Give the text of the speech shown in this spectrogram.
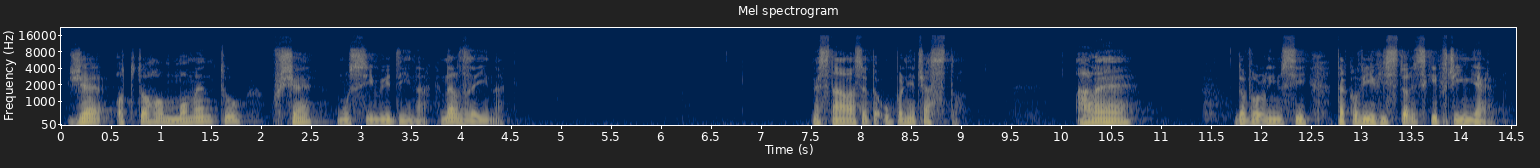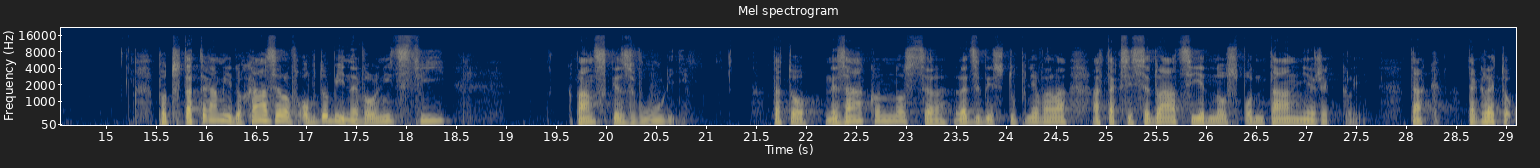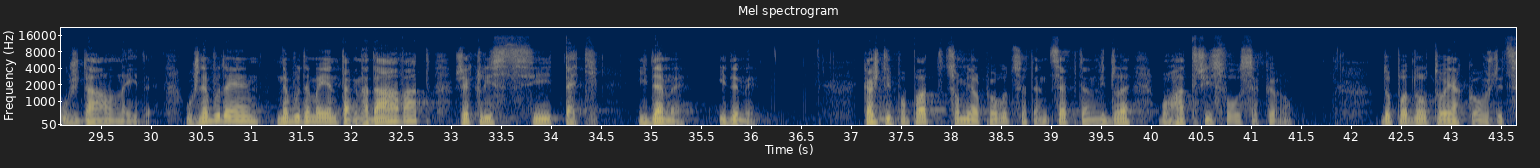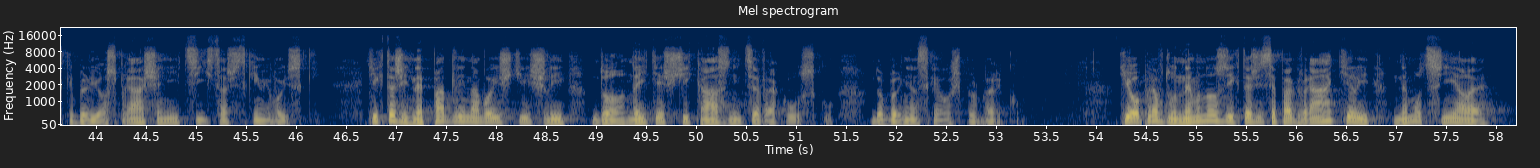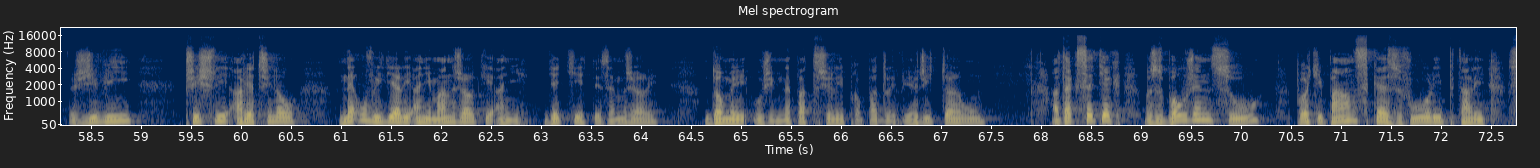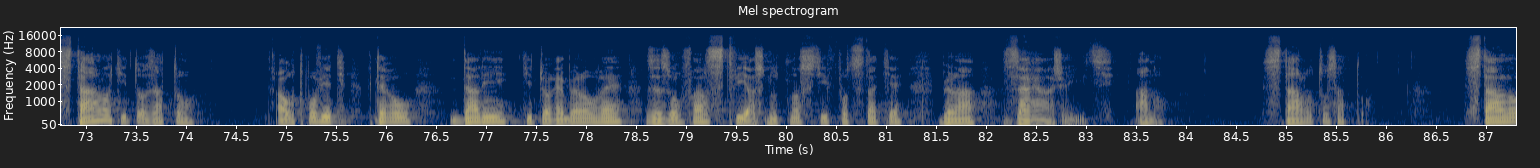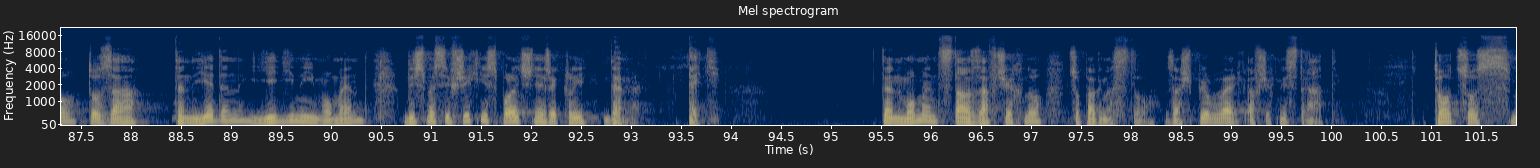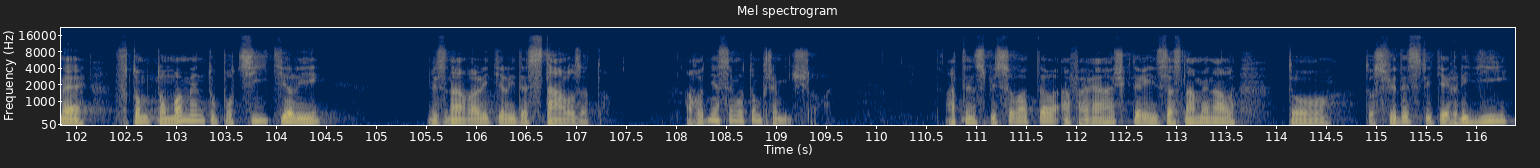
že od toho momentu vše musí být jinak. Nelze jinak. Nestává se to úplně často. Ale dovolím si takový historický příměr. Pod Tatrami docházelo v období nevolnictví k pánské zvůli. Tato nezákonnost se leckdy stupňovala a tak si sedláci jednou spontánně řekli, tak, takhle to už dál nejde. Už nebude jen, nebudeme jen tak nadávat, řekli si teď, jdeme, jdeme. Každý popad, co měl po ruce, ten cep, ten vidle, bohatří svou sekerou. Dopadlo to jako vždycky, byli osprášení císařskými vojsky. Ti, kteří nepadli na bojišti, šli do nejtěžší káznice v Rakousku, do brněnského Špilberku. Ti opravdu nemnozí, kteří se pak vrátili nemocní, ale živí, přišli a většinou neuviděli ani manželky, ani děti, ty zemřeli. Domy už jim nepatřili, propadli věřitelům. A tak se těch vzbouřenců proti pánské zvůli ptali, stálo ti to za to? A odpověď, kterou dali tito rebelové ze zoufalství a z nutnosti v podstatě, byla zarážející. Ano, stálo to za to. Stálo to za ten jeden jediný moment, když jsme si všichni společně řekli, jdeme, teď. Ten moment stál za všechno, co pak nastalo. Za Spielberg a všechny ztráty. To, co jsme v tomto momentu pocítili, vyznávali ti lidé, stálo za to. A hodně jsem o tom přemýšlel. A ten spisovatel a farář, který zaznamenal to, to svědectví těch lidí,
